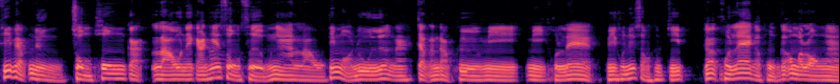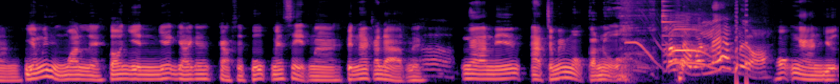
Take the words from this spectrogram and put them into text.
ที่แบบหนึ่งสมพงษ์กับเราในการที่จะส่งเสริมงานเราที่หมอดูเลือกนะ จัดอันดับคือมีมีคนแรก มีคนที่สองคือกิฟต์ก็คนแรกกับผมก็เอามาลองงาน ยังไม่ถึงวันเลย ตอนเย็นแยกย้ายกันกลับเสร็จปุ๊บเมสเซจมาเป็นหน้ากระดาษเลยเอองานนี้อาจจะไม่เหมาะกับหนู ตั้งแต่วันแรกเลยเหรอ เพราะงานเยอะ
